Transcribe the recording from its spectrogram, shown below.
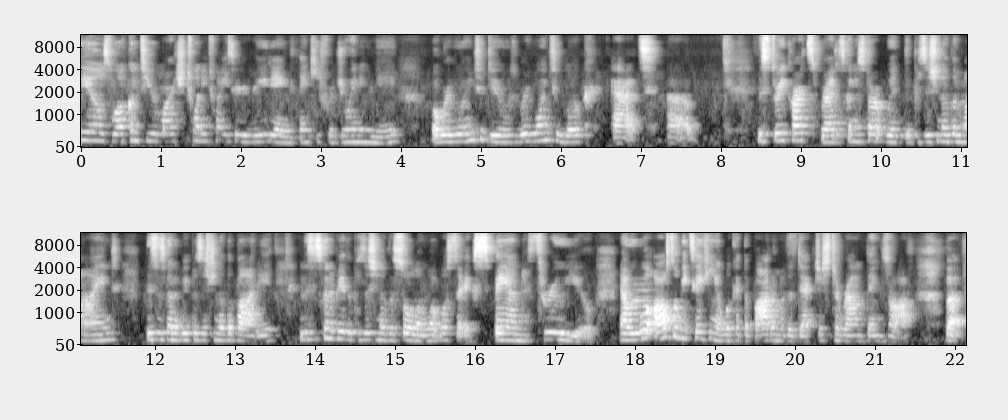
Leos, welcome to your March 2023 reading. Thank you for joining me. What we're going to do is we're going to look at uh, this three card spread. It's going to start with the position of the mind. This is going to be position of the body. And this is going to be the position of the soul and what wants to expand through you. Now, we will also be taking a look at the bottom of the deck just to round things off. But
